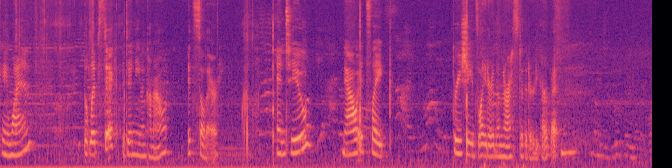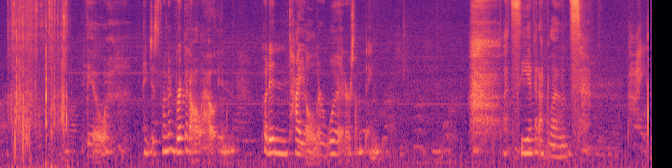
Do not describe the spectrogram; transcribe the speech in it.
Okay, one, the lipstick didn't even come out. It's still there. And two, now it's like three shades lighter than the rest of the dirty carpet. I just want to rip it all out and put in tile or wood or something. Let's see if it uploads. Bye.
